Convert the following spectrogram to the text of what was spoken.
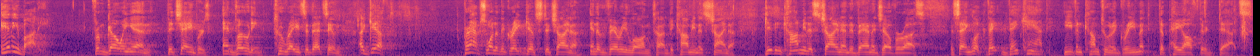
anybody from going in the chambers and voting to raise the debt ceiling. A gift. Perhaps one of the great gifts to China in a very long time, to communist China, giving communist China an advantage over us, and saying, look, they, they can't even come to an agreement to pay off their debts.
